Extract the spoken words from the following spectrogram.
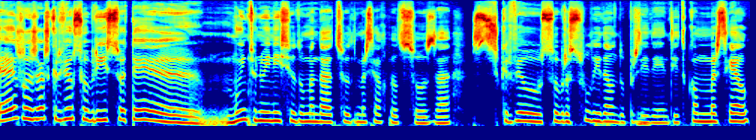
a Angela já escreveu sobre isso até eh, muito no início do mandato de Marcelo Rebelo de Sousa. Escreveu sobre a solidão do presidente e de como Marcelo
